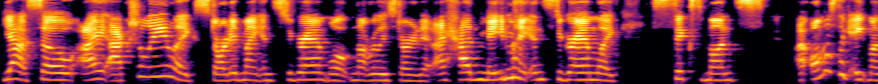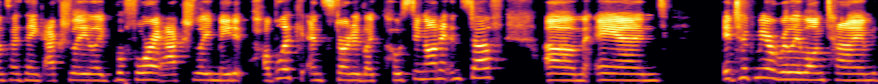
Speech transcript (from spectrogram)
Yeah, so I actually like started my Instagram. Well, not really started it. I had made my Instagram like six months uh, almost like eight months i think actually like before i actually made it public and started like posting on it and stuff um, and it took me a really long time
